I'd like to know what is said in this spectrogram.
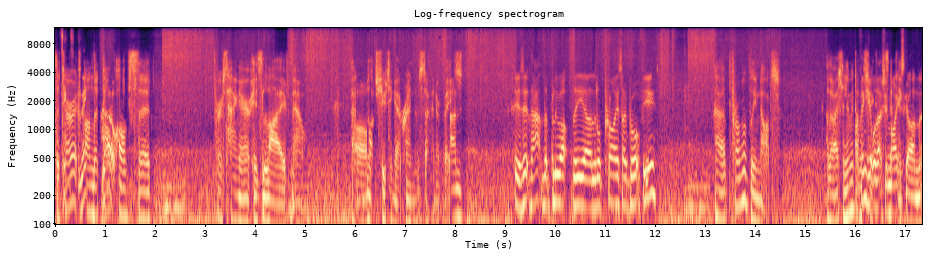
The turret make on the it go. top of the first hangar is live now, and Oh. not shooting at random stuff in our base. And is it that that blew up the uh, little prize I brought for you? Uh, probably not. Although actually, let me I double think it was the actually Mike's gun,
